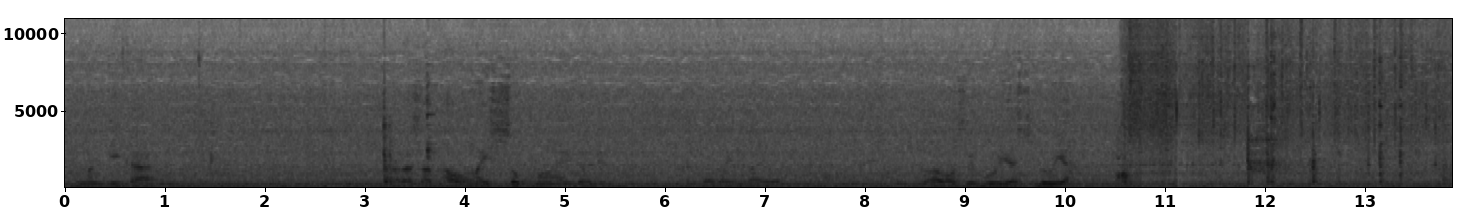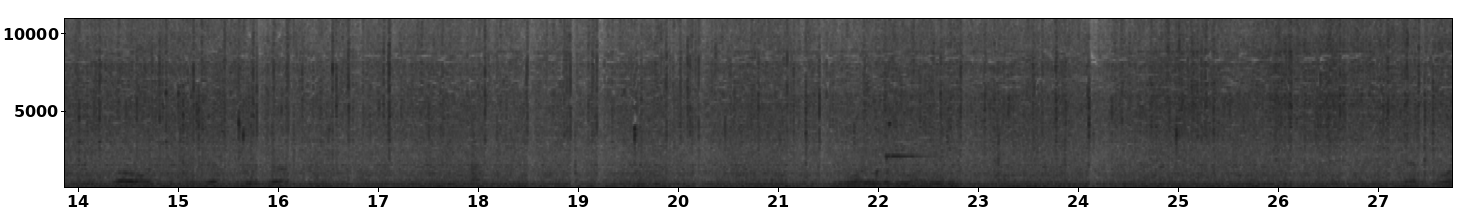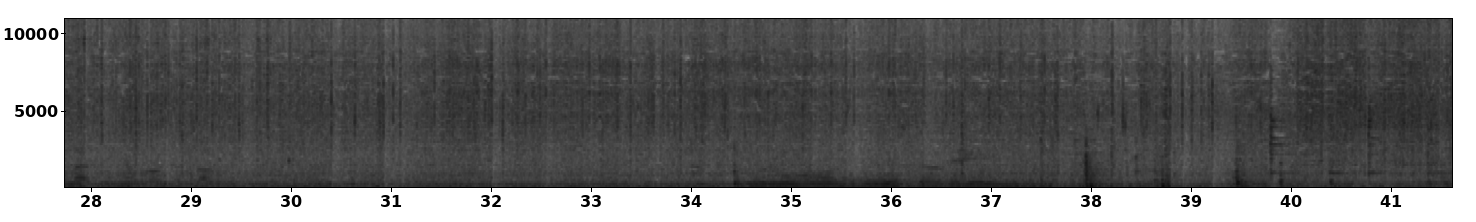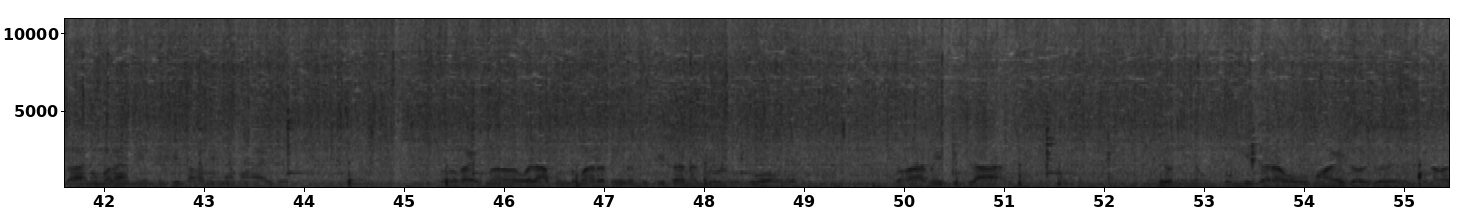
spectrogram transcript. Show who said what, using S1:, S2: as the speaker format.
S1: konti mantika. Para sa taong may soup mga idol. Sabay tayo. Bawang sibuyas, luya. Bawang sibuyas, luya. Good yesterday. Kung gaano marami yung bisita kanina mga idol. So kahit na wala pong dumarating na bisita, nagluluto ako. Baka may biglaan. Yun, yung pumbiga raw, mga idol, yun, yung pinaka,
